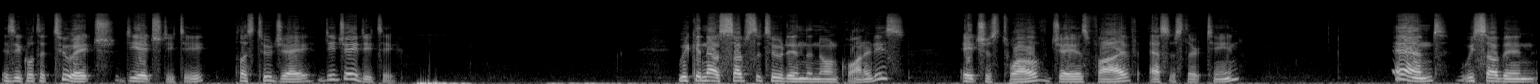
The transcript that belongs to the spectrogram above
is equal to 2h dh dt plus 2j dj dt. We can now substitute in the known quantities h is 12, j is 5, s is 13. And we sub in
